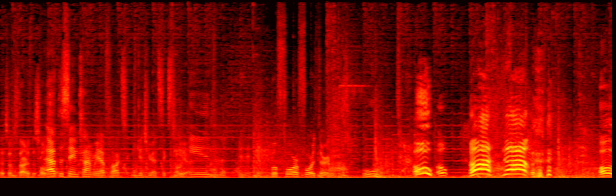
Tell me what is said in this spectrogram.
That's what started this whole At the same time, we have Fox who can get you at 16 Oh, yeah. in before 4:30. Ooh. Oh! Oh. Ah! No! Oh, All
